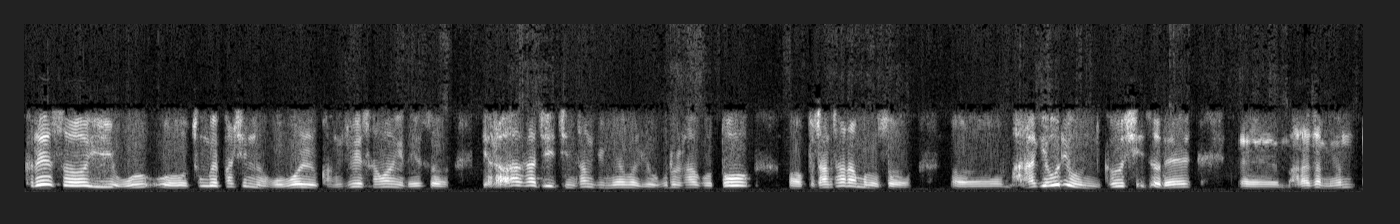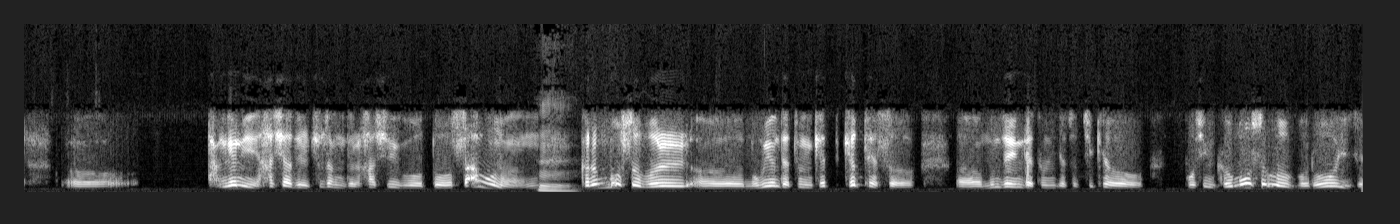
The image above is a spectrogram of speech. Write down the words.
그래서 이 오, 오, 1980년 5월 광주의 상황에 대해서 여러 가지 진상 규명을 요구를 하고 또 어, 부산 사람으로서 어, 말하기 어려운 그 시절에 에, 말하자면 어, 당연히 하셔야 될 주장들 하시고 또 싸우는 음. 그런 모습을 어, 노무현 대통령 곁, 곁에서 어, 문재인 대통령께서 지켜 보신 그 모습으로 이제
